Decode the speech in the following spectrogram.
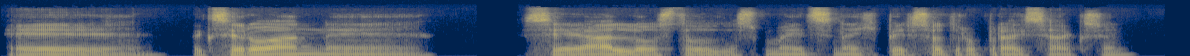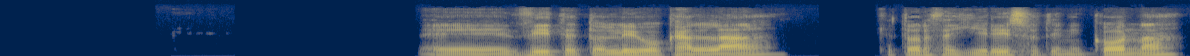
Ε, δεν ξέρω αν ε, σε άλλο στο δώσουμε έτσι να έχει περισσότερο price action. Ε, δείτε το λίγο καλά και τώρα θα γυρίσω την εικόνα.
